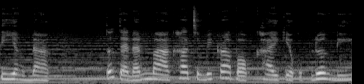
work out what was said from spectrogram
ตีอย่างหนัก ตั้งแต่นั้นมาข้าจึงไม่กล้าบอกใครเกี่ยวกับเรื่องนี้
